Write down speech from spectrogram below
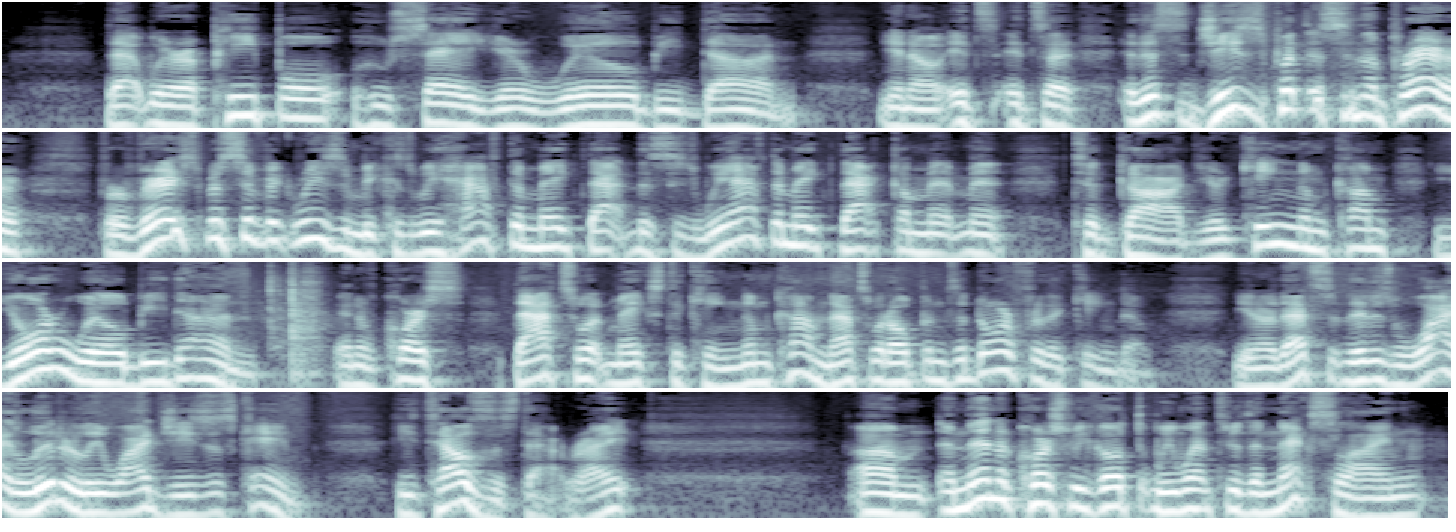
That we're a people who say your will be done. You know, it's it's a this Jesus put this in the prayer for a very specific reason because we have to make that decision. We have to make that commitment to God. Your kingdom come, your will be done. And of course, that's what makes the kingdom come. That's what opens the door for the kingdom. You know, that's that is why literally why Jesus came. He tells us that, right? Um, and then of course we go th- we went through the next line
